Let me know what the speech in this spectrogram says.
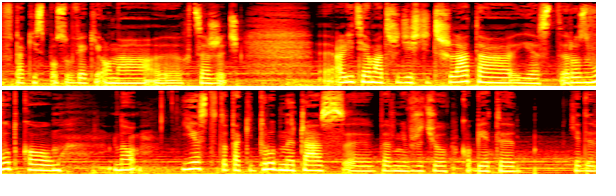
w taki sposób, w jaki ona chce żyć. Alicja ma 33 lata, jest rozwódką. No, jest to taki trudny czas y, pewnie w życiu kobiety, kiedy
